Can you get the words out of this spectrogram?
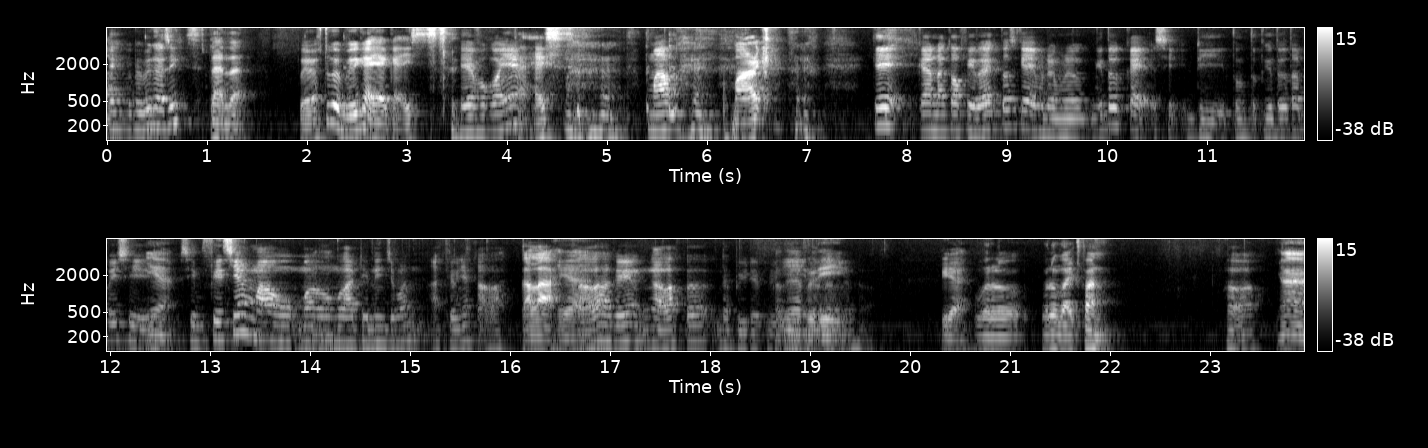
eh PBB nggak sih Bentar, bentar. WWF tuh PBB gak ya guys. Ya pokoknya guys. Mark. Mark. Kayak karena copyright terus kayak bener-bener gitu kayak si dituntut gitu tapi si Iya. si Vince-nya mau mau ngeladenin cuman akhirnya kalah. Kalah ya. Kalah akhirnya ngalah ke WWE, gitu WWE. iya World World Wide Fun Heeh. nah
